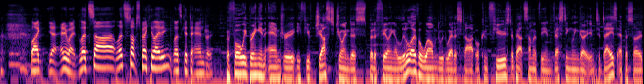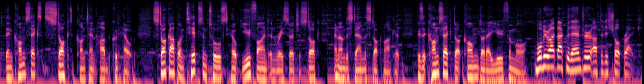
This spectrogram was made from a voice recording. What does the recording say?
like, yeah, anyway, let's uh let's stop speculating. Let's get to Andrew. Before we bring in Andrew, if you've just joined us but are feeling a little overwhelmed with where to start or confused about some of the investing lingo in today's episode, then CommSec's Stocked Content Hub could help. Stock up on tips and tools to help you find and research a stock and understand the stock market. Visit commsec.com.au for more. We'll be right back with Andrew after this short break.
